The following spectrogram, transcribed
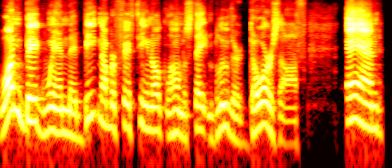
one big win they beat number 15 oklahoma state and blew their doors off and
